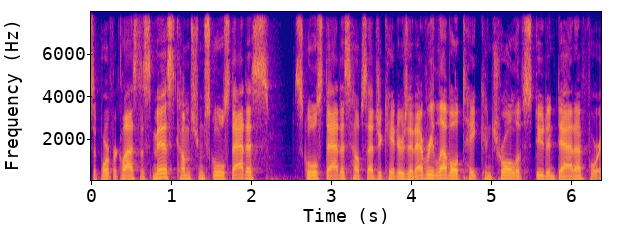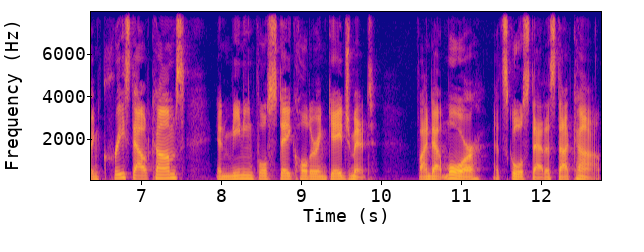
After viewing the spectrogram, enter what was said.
Support for Class Dismissed comes from School Status. School Status helps educators at every level take control of student data for increased outcomes and meaningful stakeholder engagement. Find out more at schoolstatus.com.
